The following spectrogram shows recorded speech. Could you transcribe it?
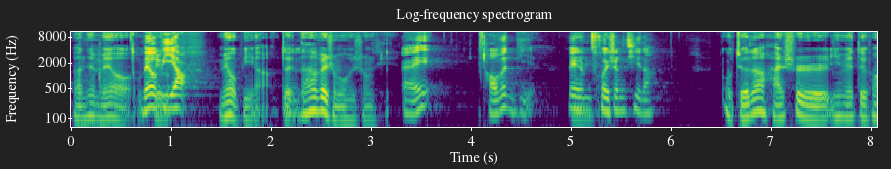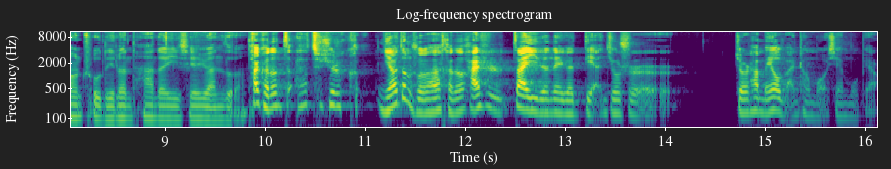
完全没有这个没有必要。没有必要。对，嗯那他为什么会生气？哎，好问题，为什嗯么会生气呢？我觉得还是因为对方触及了他的一些原则。他可能他确实可，你要这么说的话，他可能还是在意的那个点就是，就是他没有完成某些目标。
